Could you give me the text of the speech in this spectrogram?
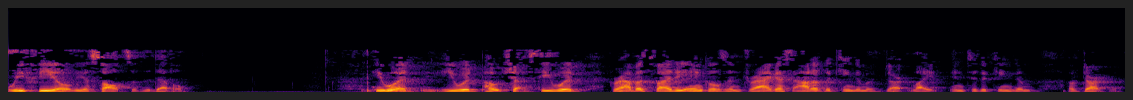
We feel the assaults of the devil. He would, he would poach us. He would grab us by the ankles and drag us out of the kingdom of dark light into the kingdom of darkness.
